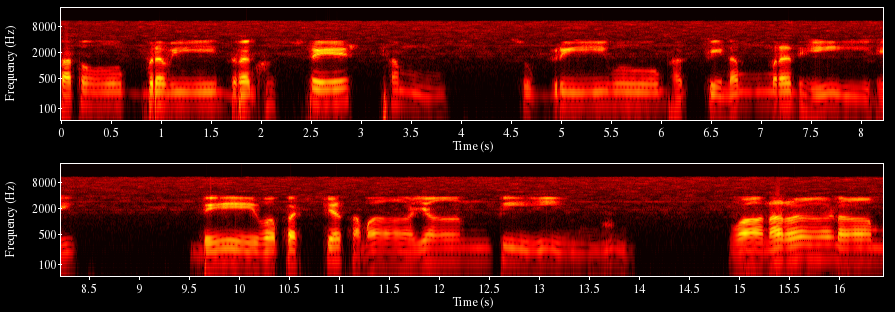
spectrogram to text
ततोऽब्रवीद्रघुश्रेष्ठम् सुग्रीवो भक्तिनम्रधीः देवपश्य समायान्तीम् वानराणाम्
